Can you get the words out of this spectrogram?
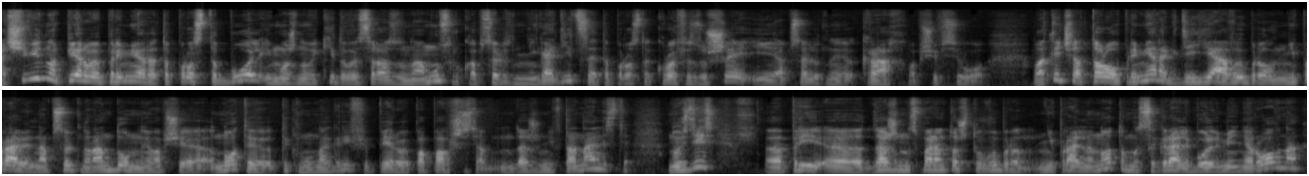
Очевидно, первый пример это просто боль, и можно выкидывать сразу на мусорку, абсолютно не годится, это просто кровь из ушей и абсолютный крах вообще всего. В отличие от второго примера, где я выбрал неправильно, абсолютно рандомные вообще ноты, тыкнул на грифе, первый попавшийся, даже не в тональности, но здесь, э, при, э, даже несмотря на то, что выбран неправильная нота, мы сыграли более-менее ровно,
